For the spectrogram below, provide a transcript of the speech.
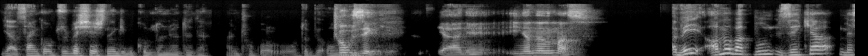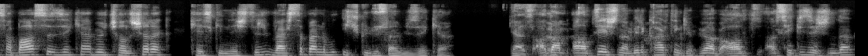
ya sanki 35 yaşında gibi kullanıyor dedi. Hani çok o, o da bir Çok zeki. Yani inanılmaz. Ve ama bak bu zeka mesela bazı zeka böyle çalışarak keskinleştirir. Verstappen'de bu içgüdüsel bir zeka. Yani adam 6 yaşından beri karting yapıyor abi. 6, 8 yaşında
